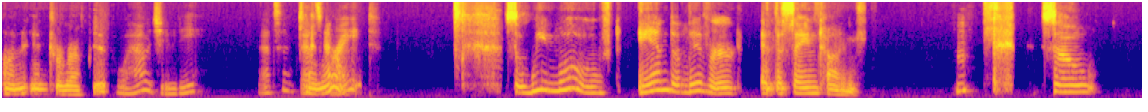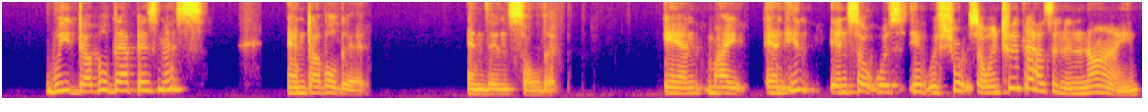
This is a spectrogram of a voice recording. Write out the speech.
uninterrupted. Wow, Judy. That's a, that's great. So we moved and delivered at the same time. Hmm. So we doubled that business and doubled it and then sold it. And my and in and so it was it was short. So in 2009,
